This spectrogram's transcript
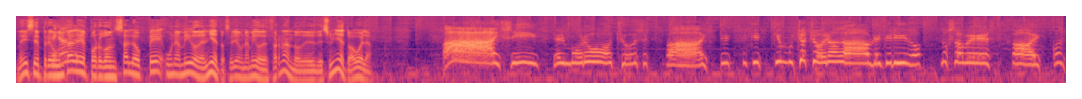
Me dice, preguntale por Gonzalo P., un amigo del nieto, sería un amigo de Fernando, de, de su nieto, abuela. Ay, sí, el morocho, ese. Ay, qué, qué muchacho agradable, querido. No sabes. Ay, cuán-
